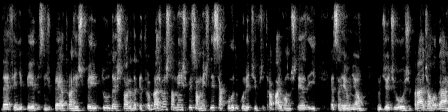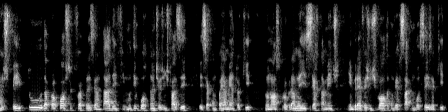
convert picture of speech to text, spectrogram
da FNP, do Sindipetro, a respeito da história da Petrobras, mas também, especialmente, desse acordo coletivo de trabalho. Vamos ter aí essa reunião no dia de hoje para dialogar a respeito da proposta que foi apresentada. Enfim, muito importante a gente fazer esse acompanhamento aqui no nosso programa e certamente em breve a gente volta a conversar com vocês aqui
